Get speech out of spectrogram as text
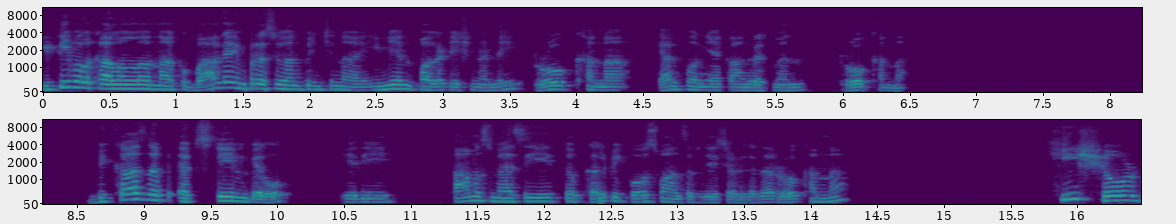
ఇటీవల కాలంలో నాకు బాగా ఇంప్రెసివ్ అనిపించిన ఇండియన్ పాలిటీషియన్ అండి. రో Khanna, California congressman Ro Khanna. Because of Epstein bill ఇది థామస్ మ్యాసీతో కలిపి కో స్పాన్సర్ చేశాడు కదా! Ro Khanna. He showed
